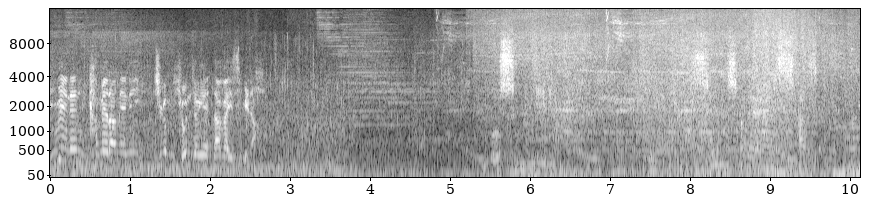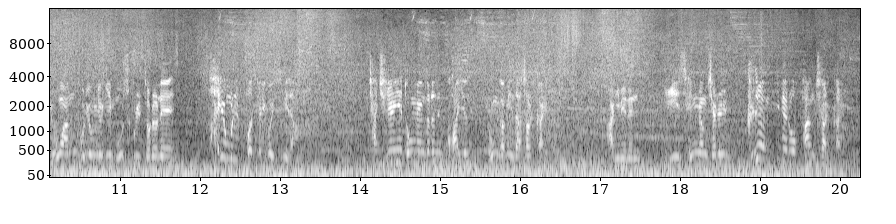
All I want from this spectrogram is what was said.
UNN 카메라맨이 지금 현장에 나가 있습니다. 무슨 일이? 승천의 사슬 용암 도룡령이 모습을 드러내 화염을 퍼뜨리고 있습니다. 자치령의 동맹들은 과연 용감히 나설까요? 아니면은 이 생명체를 그냥 이대로 방치할까요?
